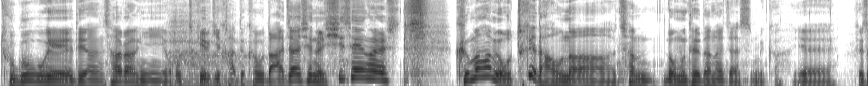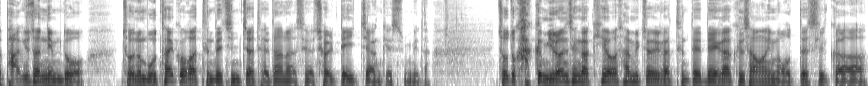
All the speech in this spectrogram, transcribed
조국에 대한 사랑이 어떻게 이렇게 가득하고 나 자신을 희생할 수- 그 마음이 어떻게 나오나 참 너무 대단하지 않습니까? 예. 그래서 박유선 님도 저는 못할 것 같은데 진짜 대단하세요. 절대 잊지 않겠습니다. 저도 가끔 이런 생각해요. 3.1절 같은 때 내가 그 상황이면 어땠을까.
